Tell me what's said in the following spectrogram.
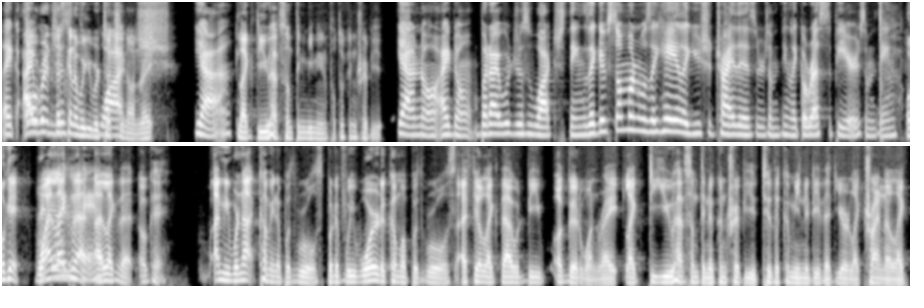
Like I Oh, would right, that's kinda what you were touching on, right? Yeah. Like, do you have something meaningful to contribute? Yeah, no, I don't. But I would just watch things. Like if someone was like, "Hey, like you should try this" or something, like a recipe or something. Okay. Well, I like like, that. okay. I like that. Okay. I mean, we're not coming up with rules, but if we were to come up with rules, I feel like that would be a good one, right? Like, do you have something to contribute to the community that you're like trying to like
